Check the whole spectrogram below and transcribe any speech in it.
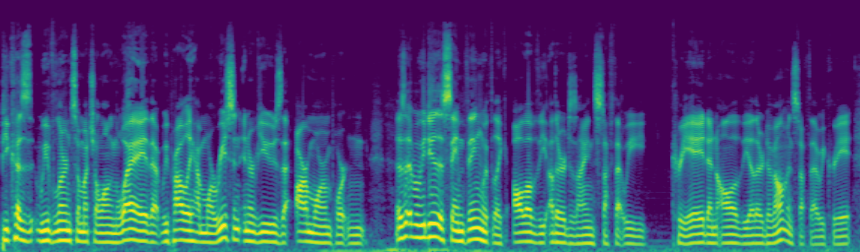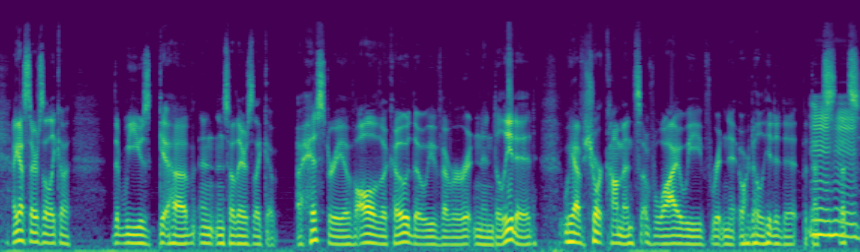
Because we've learned so much along the way that we probably have more recent interviews that are more important. We do the same thing with like all of the other design stuff that we create and all of the other development stuff that we create. I guess there's a, like a that we use github and, and so there's like a a history of all of the code that we've ever written and deleted. We have short comments of why we've written it or deleted it, but that's mm-hmm. that's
